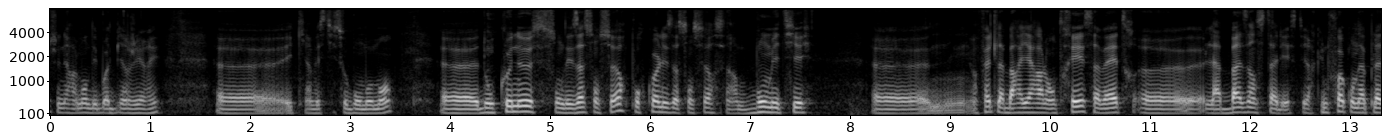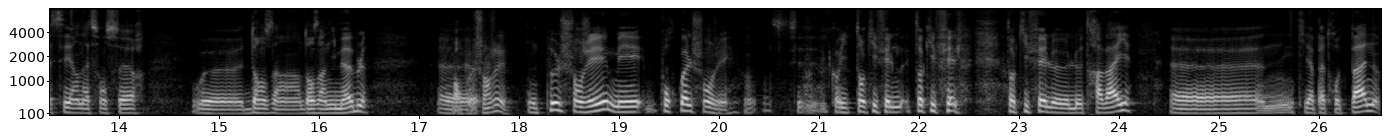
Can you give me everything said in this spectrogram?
généralement des boîtes bien gérées et qui investissent au bon moment. Euh, donc Kone, ce sont des ascenseurs. Pourquoi les ascenseurs? C'est un bon métier. Euh, en fait, la barrière à l'entrée, ça va être euh, la base installée. C'est-à-dire qu'une fois qu'on a placé un ascenseur dans, un, dans un immeuble, on peut le changer. On peut le changer, mais pourquoi le changer hein? Quand Tant qu'il fait, le, tant fait, tant fait le, travail, euh, qui n'a pas trop de panne.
